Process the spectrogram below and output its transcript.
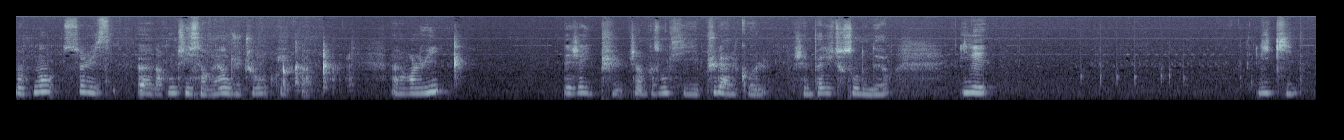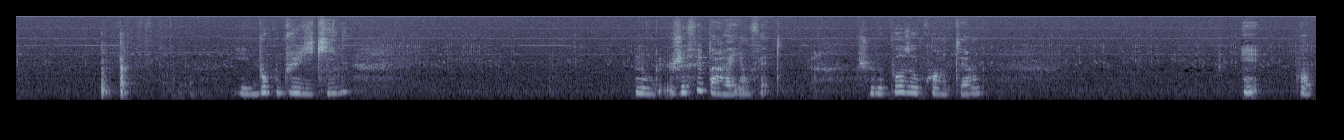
Maintenant, celui-ci. Euh, par contre, il sent rien du tout. Alors lui, déjà il pue. J'ai l'impression qu'il pue l'alcool. J'aime pas du tout son odeur. Il est liquide. Il est beaucoup plus liquide. Donc je fais pareil en fait. Je le pose au coin interne. Et hop.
